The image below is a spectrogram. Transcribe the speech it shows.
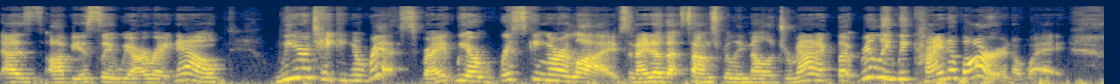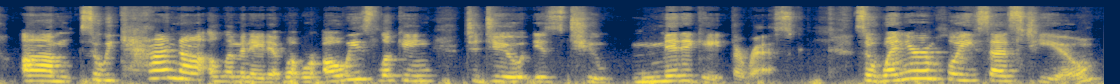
as obviously we are right now, we are taking a risk, right? We are risking our lives. And I know that sounds really melodramatic, but really we kind of are in a way. Um, so we cannot eliminate it. What we're always looking to do is to mitigate the risk. So when your employee says to you,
